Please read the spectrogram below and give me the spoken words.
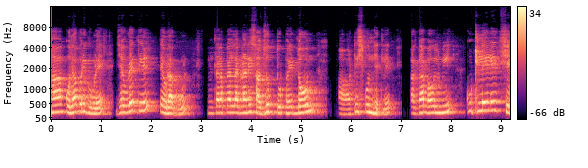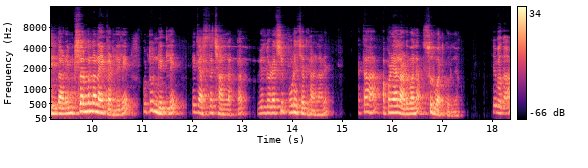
हा कोल्हापुरी गुळ आहे. जेवढे तीळ तेवढा गूळ. नंतर आपल्याला लागणारे साजूक तूप हे दोन टीस्पून घेतलेत. अर्धा बाऊल मी कुटलेले शेंगदाणे मिक्सरमधनं नाही काढलेले कुटून घेतले. ते जास्त छान लागतात. वेलदोड्याची पूड ह्याच्यात घालणार आहे. आता आपण या लाडवाला सुरुवात करूया. हे बघा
